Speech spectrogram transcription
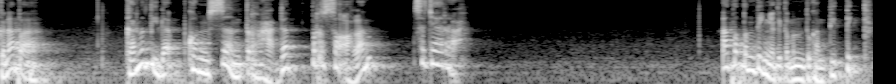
Kenapa? Karena tidak concern terhadap persoalan sejarah Apa pentingnya kita menentukan titik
